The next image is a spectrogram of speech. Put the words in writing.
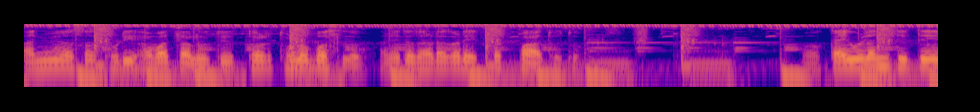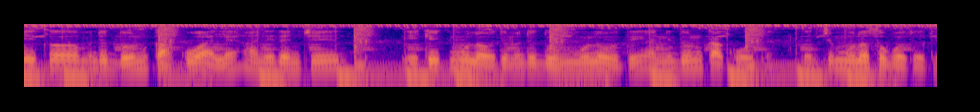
आणि मी असं थोडी हवा चालू होती तर थोडं बसलो. आणि त्या झाडाकडे एकटाच पाहत होतो. काही वेळानं तिथे एक म्हणजे दोन काकू आले आणि त्यांचे एक एक मुलं होते म्हणजे दोन मुलं होते आणि दोन काकू होते. त्यांचे मुलं सोबत होते.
